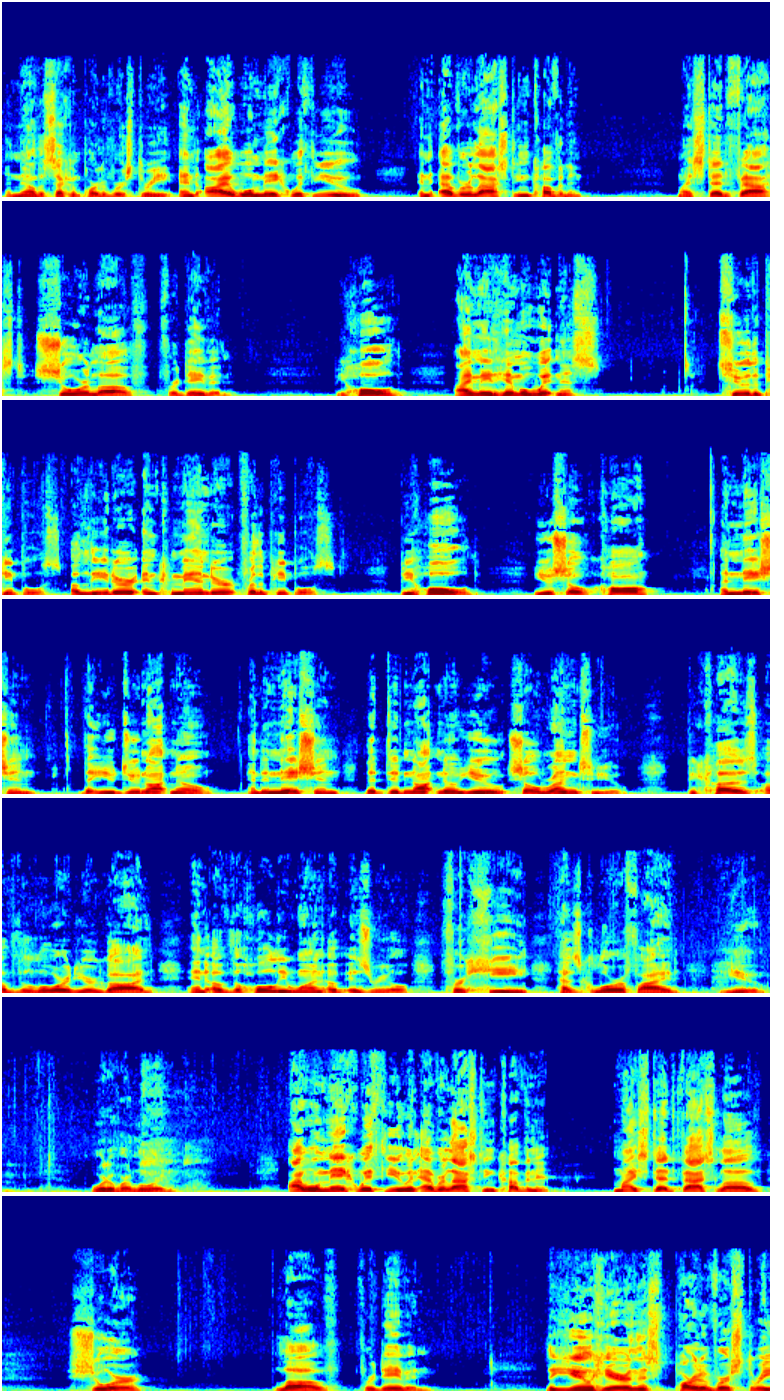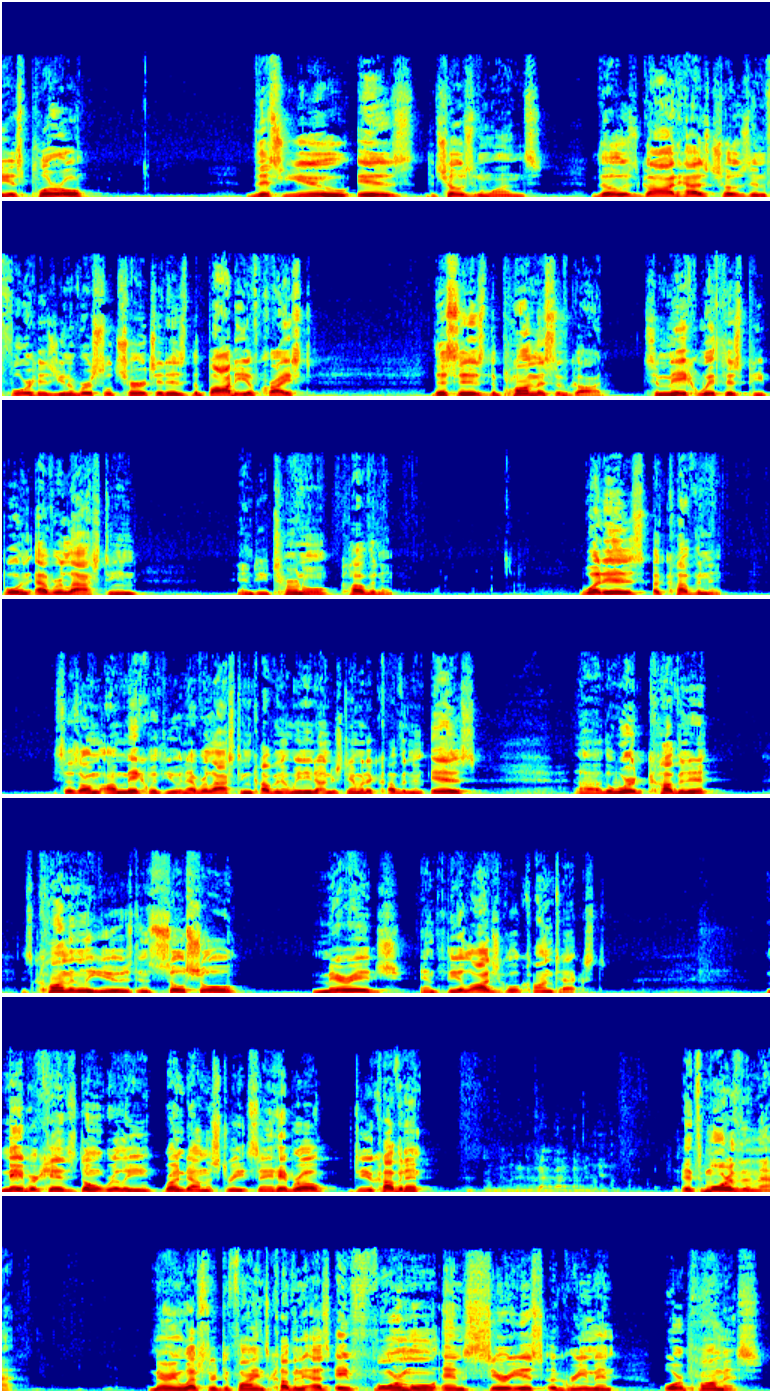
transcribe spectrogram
And now the second part of verse 3 And I will make with you an everlasting covenant, my steadfast, sure love for David. Behold, I made him a witness to the peoples, a leader and commander for the peoples. Behold, you shall call a nation that you do not know, and a nation that did not know you shall run to you because of the Lord your God and of the Holy One of Israel, for he has glorified you. Word of our Lord. I will make with you an everlasting covenant, my steadfast love, sure love for David. The you here in this part of verse 3 is plural. This you is the chosen ones those God has chosen for his universal church. It is the body of Christ. This is the promise of God to make with his people an everlasting and eternal covenant. What is a covenant? He says, I'll, I'll, make with you an everlasting covenant. We need to understand what a covenant is. Uh, the word covenant is commonly used in social, marriage, and theological context. Neighbor kids don't really run down the street saying, Hey, bro, do you covenant? it's more than that. Merriam Webster defines covenant as a formal and serious agreement or promise.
